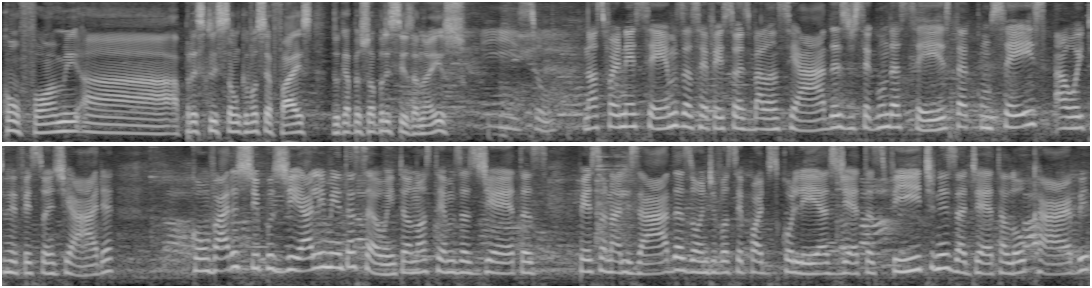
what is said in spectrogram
conforme a, a prescrição que você faz do que a pessoa precisa, não é isso? Isso. Nós fornecemos as refeições balanceadas de segunda a sexta, com seis a oito refeições diárias, com vários tipos de alimentação. Então, nós temos as dietas personalizadas, onde você pode escolher as dietas fitness, a dieta low carb,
